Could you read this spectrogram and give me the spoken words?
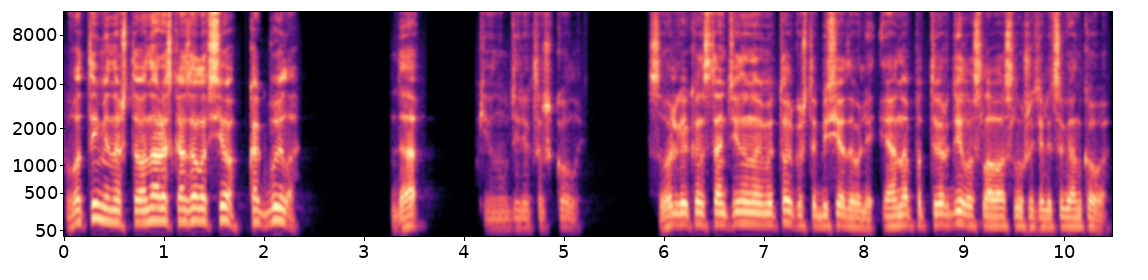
Вот именно, что она рассказала все, как было. Да, кивнул директор школы. С Ольгой Константиновной мы только что беседовали, и она подтвердила слова слушателя Цыганкова.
